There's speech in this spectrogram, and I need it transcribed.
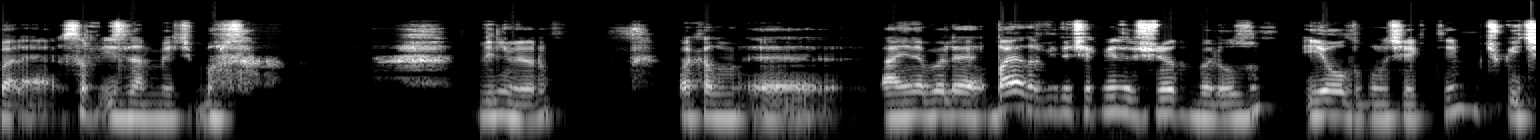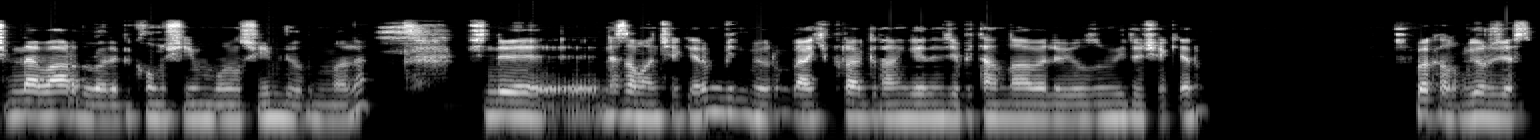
Böyle sırf izlenme için bu arada. Bilmiyorum. Bakalım eee, ben yine böyle bayağıdır video çekmeyi düşünüyordum böyle uzun. İyi oldu bunu çektiğim. Çünkü içimde vardı böyle bir konuşayım konuşayım diyordum böyle. Şimdi eee, ne zaman çekerim bilmiyorum. Belki Prag'dan gelince bir tane daha böyle bir uzun video çekerim. Bakalım göreceğiz.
